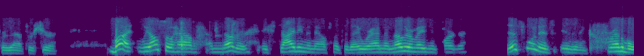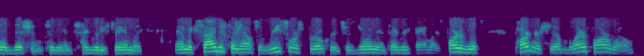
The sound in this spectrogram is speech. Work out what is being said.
for that for sure. But we also have another exciting announcement today. We're adding another amazing partner. This one is, is an incredible addition to the Integrity family. And I'm excited to announce that Resource Brokerage has joined the Integrity family as part of this partnership. Blair Farwell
